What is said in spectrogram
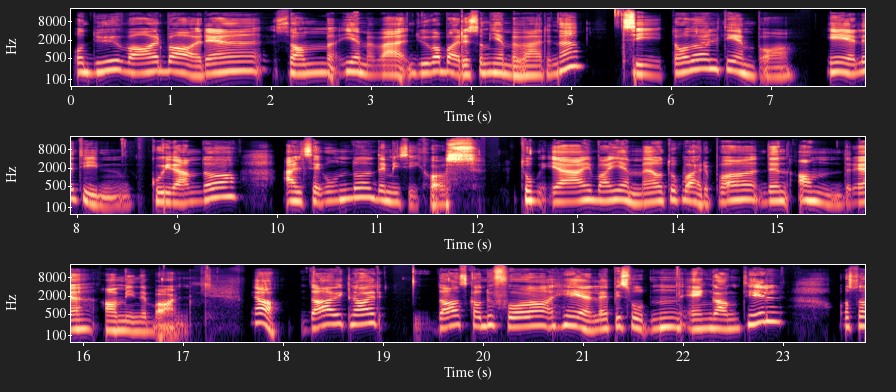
Og du var bare som du var bare som hjemmeværende, si todo el tiempo hele tiden, cuidando al segundo de mis hijos. Tok, jeg var hjemme og tok vare på den andre av mine barn. Ja, da er vi klar. Da skal du få hele episoden en gang til. Og så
